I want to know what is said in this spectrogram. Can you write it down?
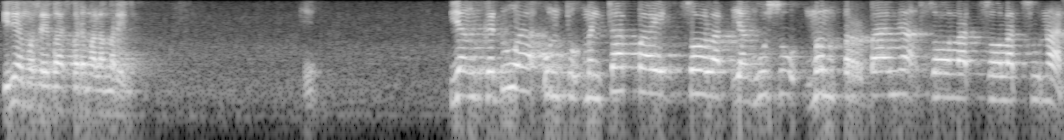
Ini yang mau saya bahas pada malam hari ini. Ya. Yang kedua untuk mencapai sholat yang husuk, memperbanyak sholat-sholat sunat.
